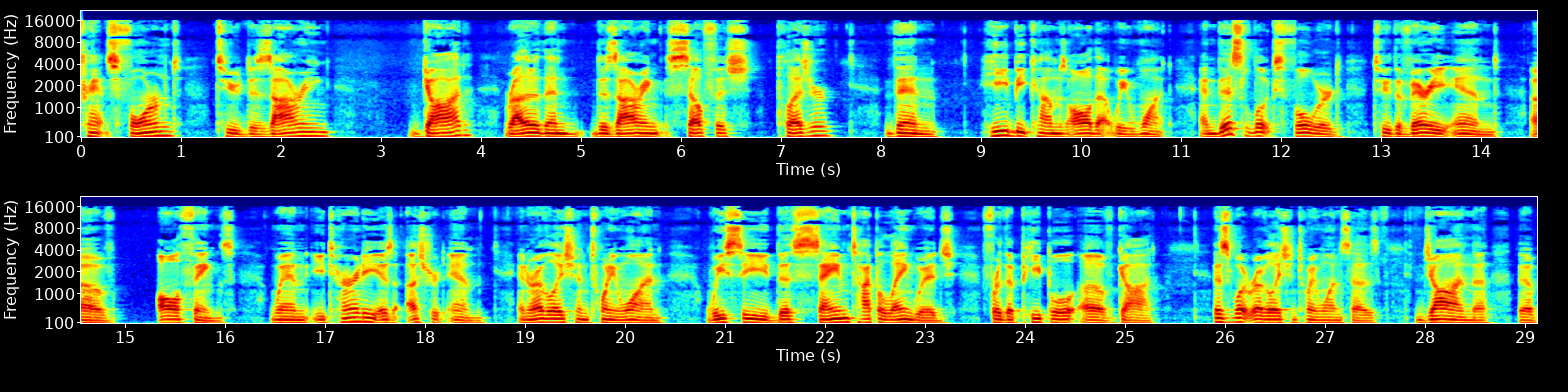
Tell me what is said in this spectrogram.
transformed to desiring God rather than desiring selfish pleasure, then He becomes all that we want. And this looks forward to the very end of all things. When eternity is ushered in, in Revelation 21, we see this same type of language for the people of God. This is what Revelation 21 says. John, the, the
